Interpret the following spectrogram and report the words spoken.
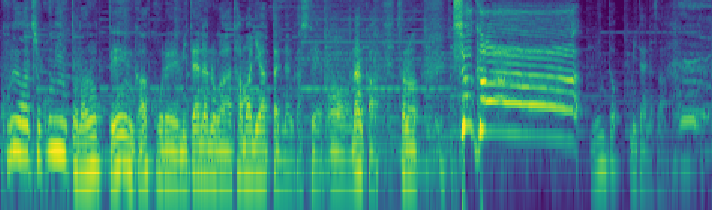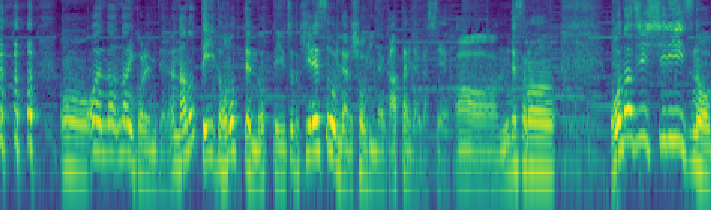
これはチョコミント名乗ってええんか？これみたいなのがたまにあったりなんかして。あーなんかそのチョコミントみたいなさ。おおな何これみたいな。名乗っていいと思ってんのっていうちょっと切れそうになる商品なんかあったりなんかして。あでその同じシリーズの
